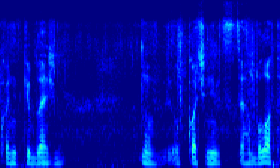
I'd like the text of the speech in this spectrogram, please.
Коні такі облежені. Ну, обкочені від цього болота.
